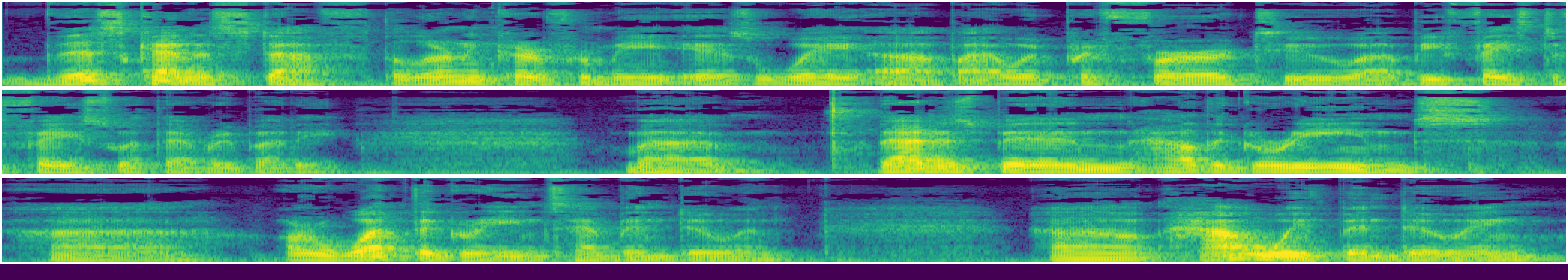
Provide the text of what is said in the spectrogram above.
this kind of stuff, the learning curve for me is way up. I would prefer to uh, be face to face with everybody. But that has been how the Greenes, uh, or what the Greenes have been doing. Um, how we've been doing,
